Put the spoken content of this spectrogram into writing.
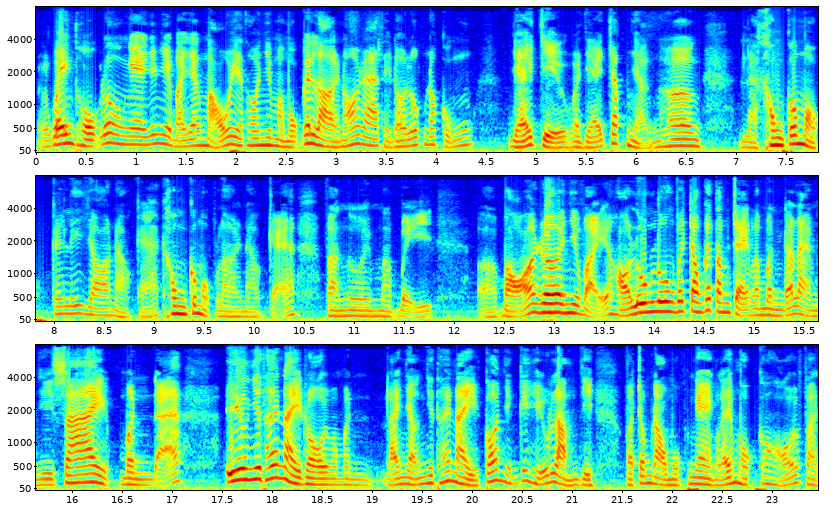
ờ, quen thuộc đúng không? Nghe giống như bà văn mẫu vậy thôi nhưng mà một cái lời nói ra thì đôi lúc nó cũng dễ chịu và dễ chấp nhận hơn là không có một cái lý do nào cả không có một lời nào cả. Và người mà bị uh, bỏ rơi như vậy họ luôn luôn với trong cái tâm trạng là mình đã làm gì sai mình đã yêu như thế này rồi mà mình lại nhận như thế này, có những cái hiểu lầm gì? Và trong đầu một ngàn lẻ một câu hỏi, và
